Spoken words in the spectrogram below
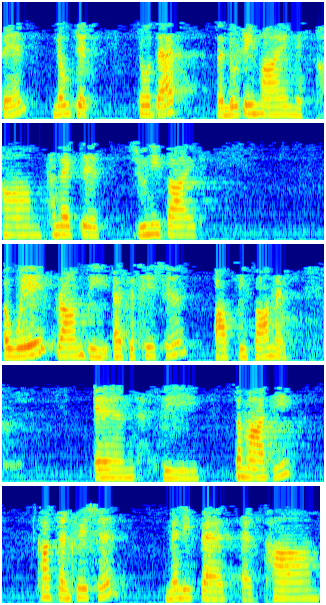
been noted so that the noting mind is calm, collected, unified, away from the agitation of defilement. And the samadhi concentration manifests as calm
